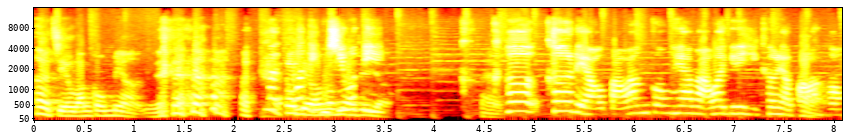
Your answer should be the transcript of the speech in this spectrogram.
二节王公庙，我我伫不是我庙就有伫。哎科科寮保安宫遐吧，我还记得是科寮保安宫。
